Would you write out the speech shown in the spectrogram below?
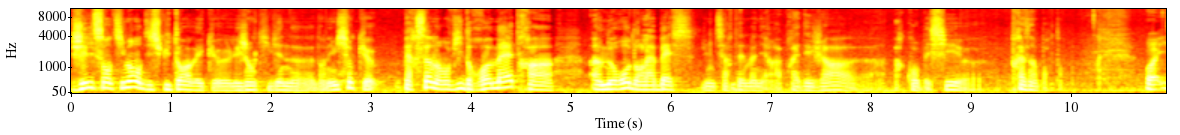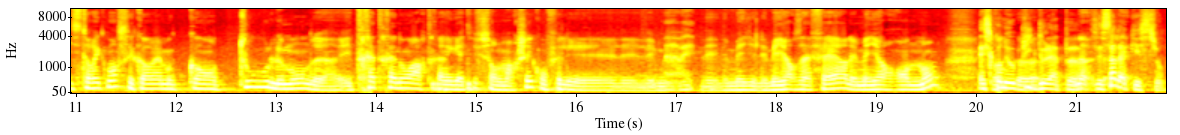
J'ai le sentiment, en discutant avec les gens qui viennent dans l'émission, que personne n'a envie de remettre un, euro dans la baisse, d'une certaine manière. Après déjà euh, un parcours baissier euh, très important. Ouais, historiquement, c'est quand même quand tout le monde est très très noir, très négatif sur le marché qu'on fait les, les, les, ah meilleures affaires, les meilleurs rendements. Est-ce qu'on est au pic de la peur? C'est ça la question.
